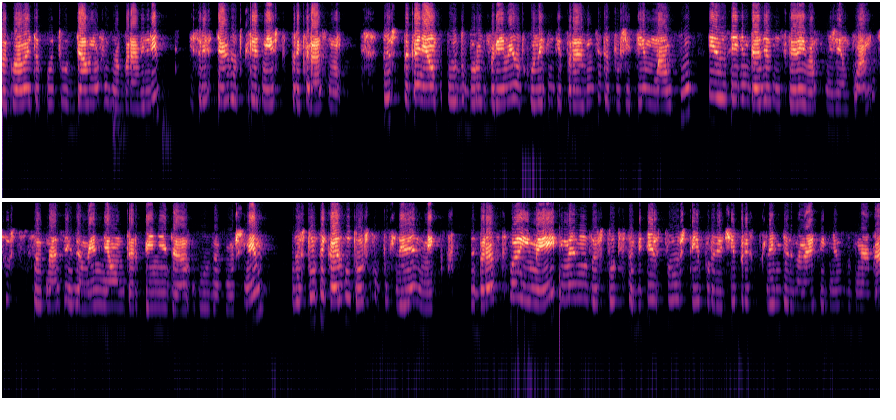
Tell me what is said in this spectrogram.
заглавията, които отдавна са забравили и сред тях да открият нещо прекрасно. Също така няма по-добро време от коледните празници да почетем малко и да усетим тази атмосфера и в книжен план. Също се отнася и за мен, нямам търпение да го започнем. Защо се казва точно последен миг? Защото събитието ще протече през последните 12 дни от годината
